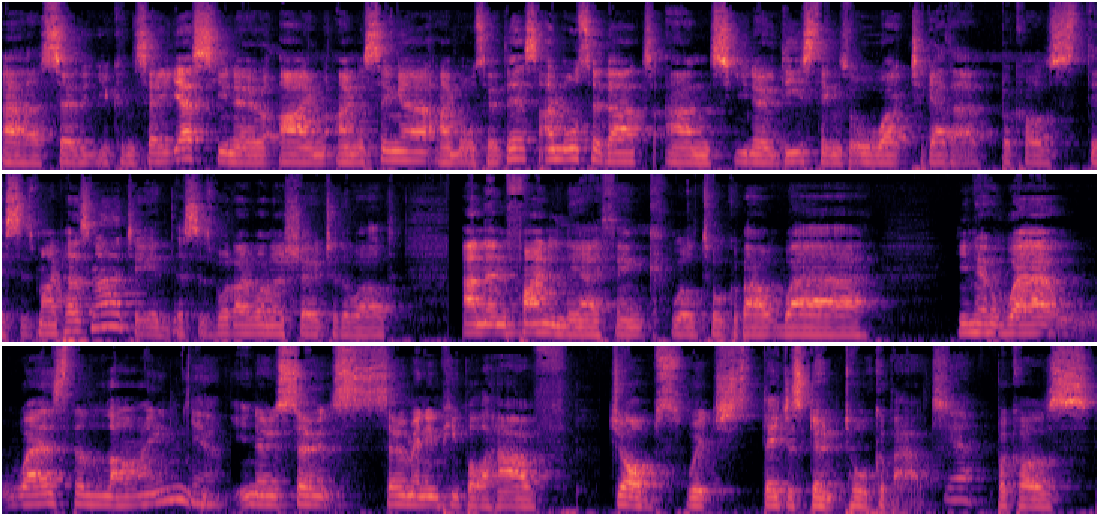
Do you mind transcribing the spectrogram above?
Uh, so that you can say yes, you know, I'm I'm a singer. I'm also this. I'm also that, and you know, these things all work together because this is my personality and this is what I want to show to the world. And then finally, I think we'll talk about where, you know, where where's the line? Yeah. You know, so so many people have jobs which they just don't talk about Yeah. because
